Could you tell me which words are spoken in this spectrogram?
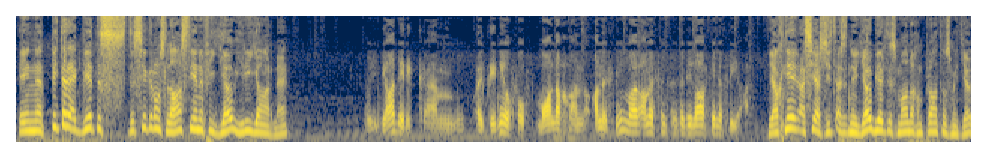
En uh, Pieter, ek weet dis dis seker ons laaste een vir jou hierdie jaar, né? Ja, Dirk. Um, ek weet nie of of maandag gaan anders nie, maar andersins is dit die laaste een vir jaar. Ja, nee, as jy as dit nou jou beurt is maandag en praat ons met jou.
